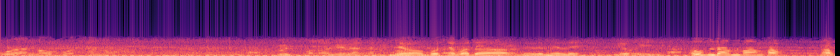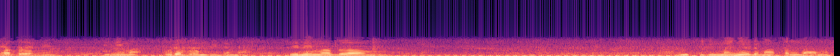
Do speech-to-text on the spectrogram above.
gua no bosnya no. Dia mah bosnya pada milih-milih. Yoi. Oh bentar bentar bentar. Apa tuh? Ini mak. Udah belum pindah mak? Sini mah belum. Ini Silimanya udah mateng banget.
